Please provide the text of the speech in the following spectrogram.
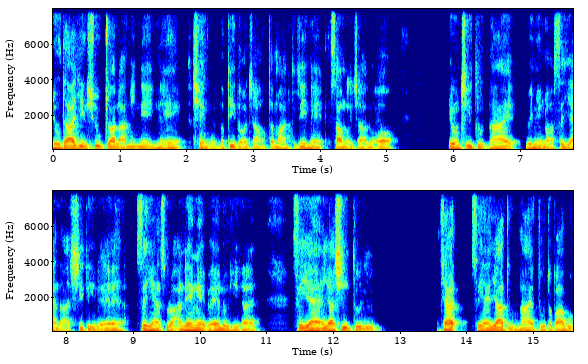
လူသားယေရှုကြွလာမိနေနဲ့အချိန်ကိုမသိတော့ကြောင်းတမန်တတိနဲ့စောင့်နေကြတော့ယုံကြည်သူ၌ဝိညာဉ်တော်စယံသာရှိသေးတယ်စယံဆိုတာအနည်းငယ်ပဲလို့ရေးထားတယ် စယံရရှိသူရစယံရသူ၌သူတပားကို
